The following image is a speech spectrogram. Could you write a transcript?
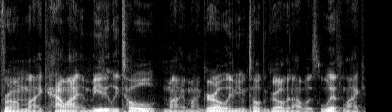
from like how i immediately told my my girl and even told the girl that i was with like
